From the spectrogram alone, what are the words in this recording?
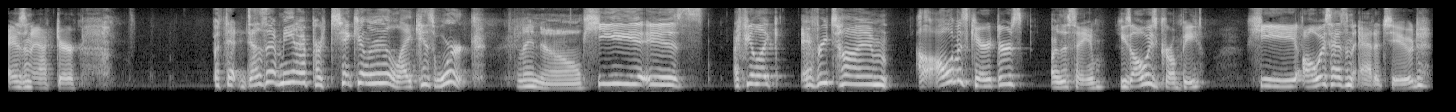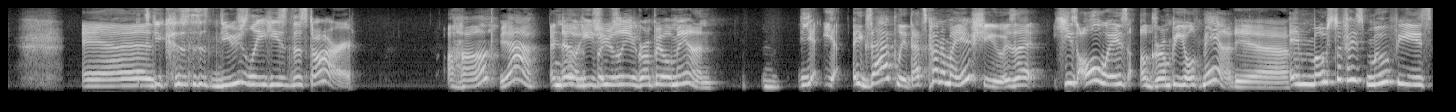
as an actor. But that doesn't mean I particularly like his work. I know. He is, I feel like every time, all of his characters are the same. He's always grumpy, he always has an attitude. And because usually he's the star. uh huh. Yeah. And no, no, he's but- usually a grumpy old man. Yeah, yeah, exactly. That's kind of my issue is that he's always a grumpy old man. Yeah. And most of his movies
